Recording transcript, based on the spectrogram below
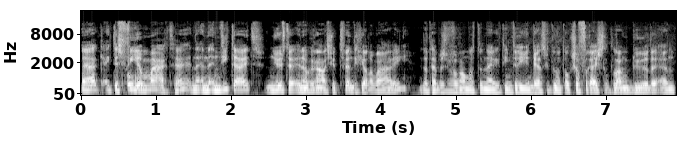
Nou ja, kijk, het is 4 maart. Hè? En, en in die tijd, nu is de inauguratie 20 januari. Dat hebben ze veranderd in 1933, toen het ook zo vreselijk lang duurde. En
